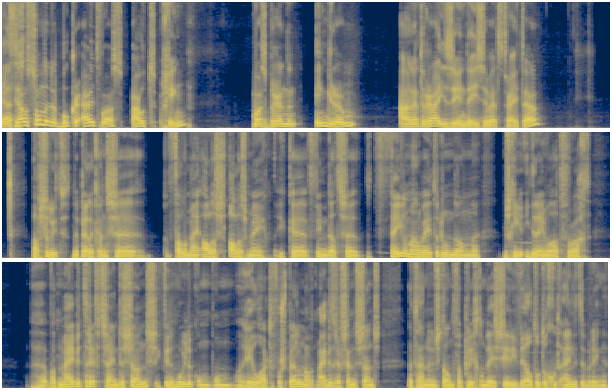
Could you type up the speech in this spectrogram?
Ja, Zelfs zonder dat Boeker uit was, out ging, was Brandon Ingram aan het reizen in deze wedstrijd. Hè? Absoluut. De Pelicans eh, vallen mij alles, alles mee. Ik eh, vind dat ze het vele malen beter doen dan eh, misschien iedereen wel had verwacht. Eh, wat mij betreft zijn de Suns, ik vind het moeilijk om, om heel hard te voorspellen, maar wat mij betreft zijn de Suns het aan hun stand verplicht om deze serie wel tot een goed einde te brengen.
